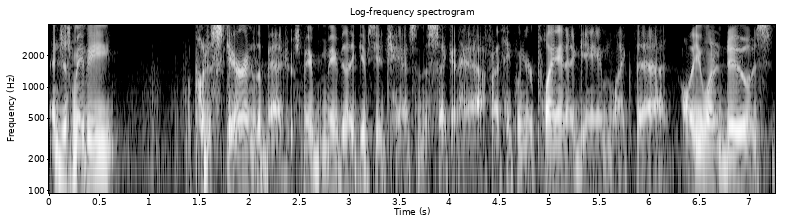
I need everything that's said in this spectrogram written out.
and just maybe put a scare into the Badgers, maybe maybe that gives you a chance in the second half. I think when you're playing a game like that, all you want to do is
